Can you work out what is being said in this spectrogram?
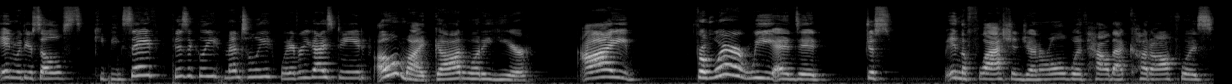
in with yourselves, keeping safe, physically, mentally, whatever you guys need. Oh my god, what a year. I from where we ended, just in the Flash in general, with how that cutoff was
